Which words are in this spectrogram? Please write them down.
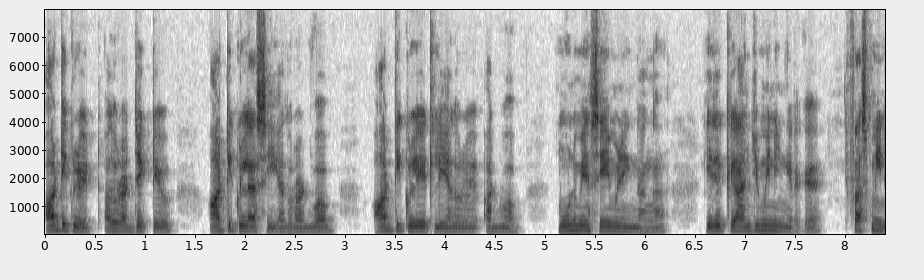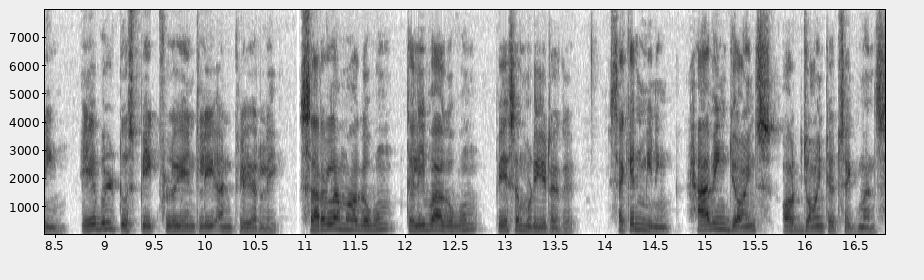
ஆர்டிகுலேட் அதோட அப்ஜெக்டிவ் ஆர்டிகுலாசி அதோட அட்வர்ப் ஆர்டிகுலேட்லி அதோட அட்வர்ப் மூணுமே சேம் மீனிங் தாங்க. இதுக்கு அஞ்சு மீனிங் இருக்குது first meaning able to speak fluently and clearly சரளமாகவும் தெளிவாகவும் பேச முடிகிறது. Second meaning having joints or jointed segments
